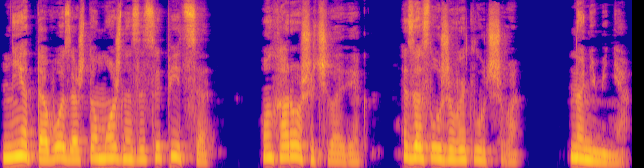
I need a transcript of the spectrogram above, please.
Нет того, за что можно зацепиться. Он хороший человек, заслуживает лучшего. Но не меня.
